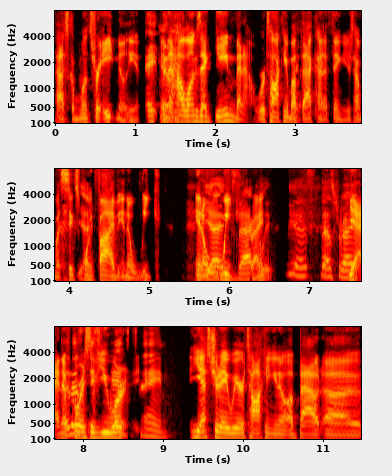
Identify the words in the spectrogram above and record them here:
past couple months for eight million. Eight million. And how long has that game been out? We're talking about that kind of thing. You're talking about six point yeah. five in a week in a yeah, week, exactly. right? Yes, that's right. Yeah, and of and course, if you weren't yesterday we were talking, you know, about uh,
